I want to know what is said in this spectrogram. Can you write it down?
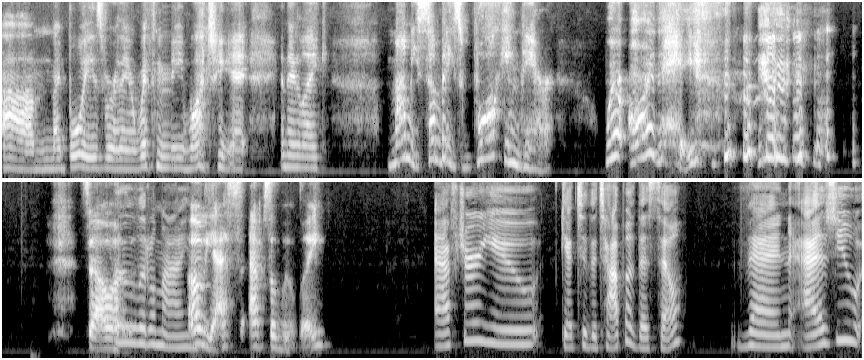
um, my boys were there with me watching it. And they're like, Mommy, somebody's walking there. Where are they? Oh, so, little mine. oh, yes, absolutely. after you get to the top of this hill, then as you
